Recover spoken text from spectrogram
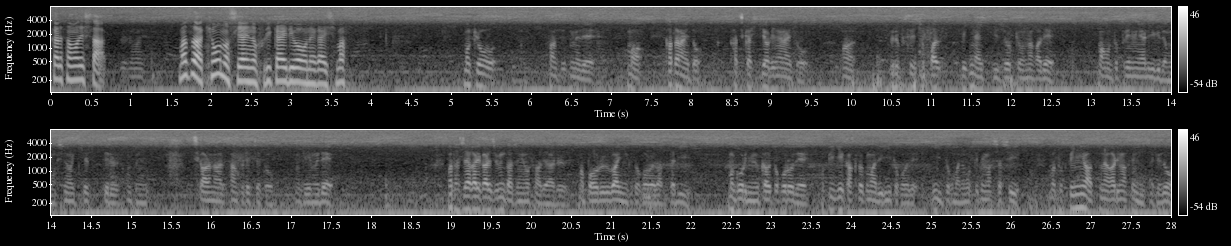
疲れ様でした。まずは今日の試合の振り返りをお願いします。まあ、今日3節目で、まあ、勝たないと、勝ちか引き分けじゃないと、まあ、グループステージ突破できないっていう状況の中で、まあ、本当プレミアリーグでもしのぎ削ってる、本当に力のあるサンフレッチェとのゲームで、ま、立ち上がりから自分たちの良さである、ま、ボール奪いに行くところだったり、ま、ゴールに向かうところで、PK 獲得までいいところで、いいところまで持ってきましたし、ま、得点にはつながりませんでしたけど、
